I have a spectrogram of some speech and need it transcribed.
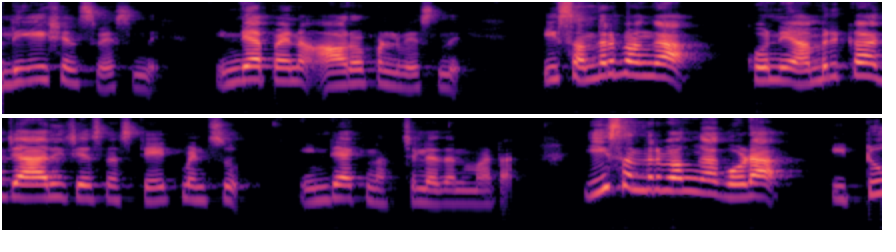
ఎలిగేషన్స్ వేసింది. ఇండియా పైన ఆరోపణలు వేసింది. ఈ సందర్భంగా కొన్ని అమెరికా జారీ చేసిన స్టేట్మెంట్స్ ఇండియాకి నచ్చలేదన్నమాట. ఈ సందర్భంగా కూడా ఈ టూ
